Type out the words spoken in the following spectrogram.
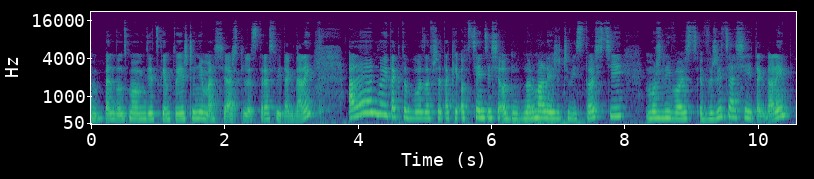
będąc małym dzieckiem, to jeszcze nie ma się aż tyle stresu i tak dalej, ale no i tak to było zawsze takie odcięcie się od normalnej rzeczywistości, możliwość wyżycia się i tak dalej.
